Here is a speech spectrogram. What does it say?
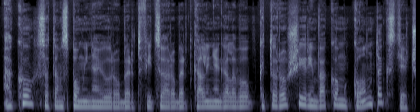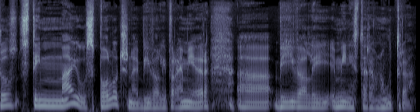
Ako sa tam spomínajú Robert Fico a Robert Kaliňák, alebo keď to rozšírim, v akom kontexte, čo s tým majú spoločné bývalý premiér a bývalý minister vnútra?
